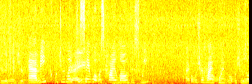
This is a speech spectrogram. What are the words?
Do an interview. Abby, would you like Right. to say what was high low this week? I What was your high point? What was your low?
